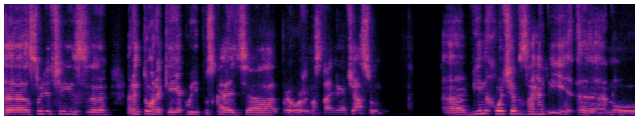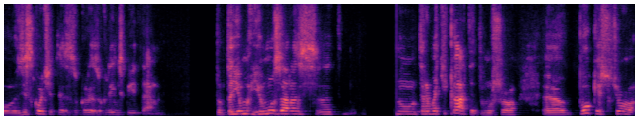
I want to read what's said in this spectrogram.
е, судячи з е, риторики, якої пускається Пригожин останнього часу, е, він хоче взагалі е, ну, зіскочити з, з української теми. Тобто йому, йому зараз е, ну, треба тікати, тому що е, поки що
